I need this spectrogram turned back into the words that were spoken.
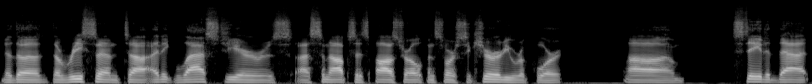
You know, the the recent, uh, I think last year's uh, Synopsys OSSRA Open Source Security Report um, stated that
